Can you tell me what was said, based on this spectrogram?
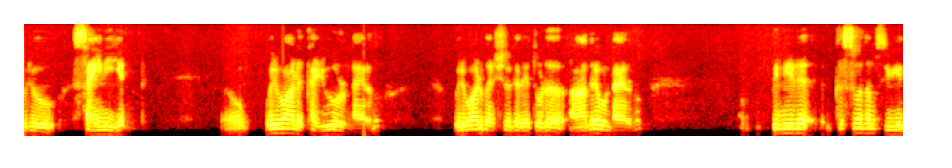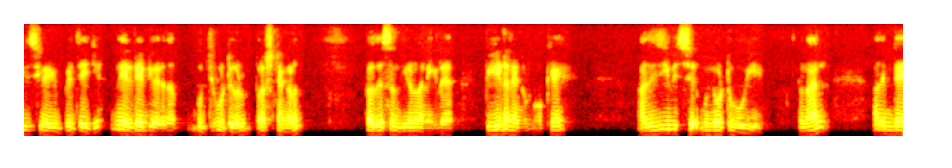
ഒരു സൈനികൻ ഒരുപാട് കഴിവുകളുണ്ടായിരുന്നു. ഒരുപാട് മനുഷ്യർക്ക് അദ്ദേഹത്തോട് ആദരവുണ്ടായിരുന്നു. പിന്നീട് ക്രിസ്തുമതം സ്വീകരിച്ചു കഴിയുമ്പോഴത്തേക്ക് നേരിടേണ്ടി വരുന്ന ബുദ്ധിമുട്ടുകളും പ്രശ്നങ്ങളും പ്രതിസന്ധികളും അല്ലെങ്കിൽ പീഡനങ്ങളും ഒക്കെ അതിജീവിച്ച് മുന്നോട്ട് പോവുകയും. എന്നാൽ അതിന്റെ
